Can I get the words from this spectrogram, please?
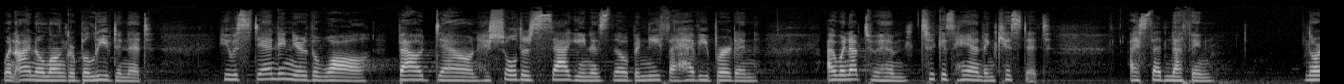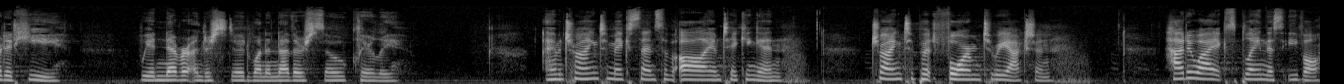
when I no longer believed in it. He was standing near the wall, bowed down, his shoulders sagging as though beneath a heavy burden. I went up to him, took his hand, and kissed it. I said nothing, nor did he. We had never understood one another so clearly. I am trying to make sense of all I am taking in, trying to put form to reaction. How do I explain this evil?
